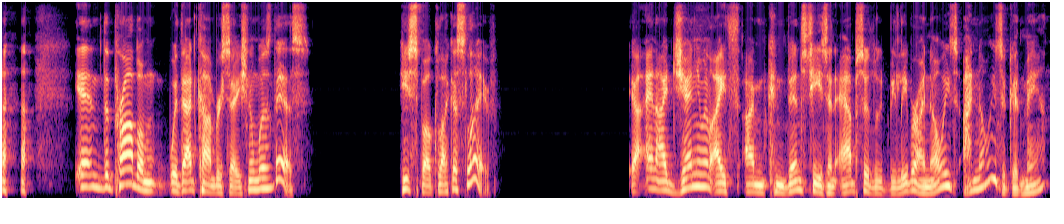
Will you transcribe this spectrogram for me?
and the problem with that conversation was this he spoke like a slave. Yeah, and I genuinely, I, I'm convinced he's an absolute believer. I know he's, I know he's a good man,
